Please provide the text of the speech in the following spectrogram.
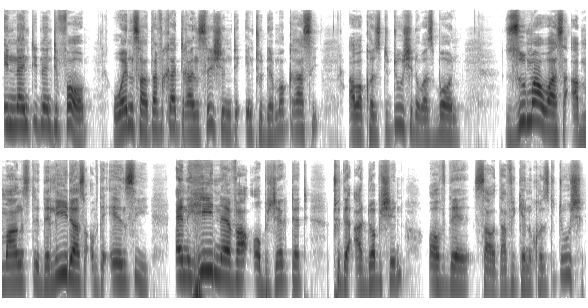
In 1994, when South Africa transitioned into democracy, our constitution was born. Zuma was amongst the leaders of the ANC and he never objected to the adoption of the South African constitution.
